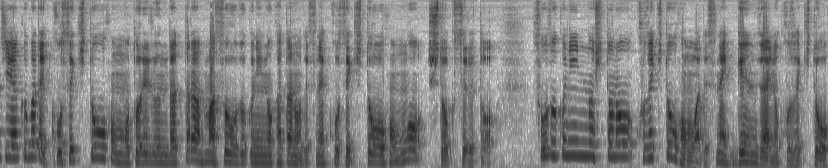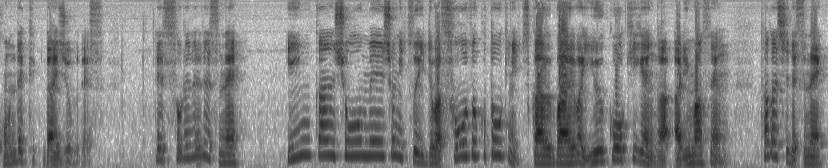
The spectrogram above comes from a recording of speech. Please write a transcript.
じ役場で戸籍謄本も取れるんだったら、まあ、相続人の方のですね、戸籍謄本を取得すると。相続人の人の戸籍謄本はですね、現在の戸籍謄本で大丈夫です。で、それでですね、印鑑証明書については相続登記に使う場合は有効期限がありません。ただしですね、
